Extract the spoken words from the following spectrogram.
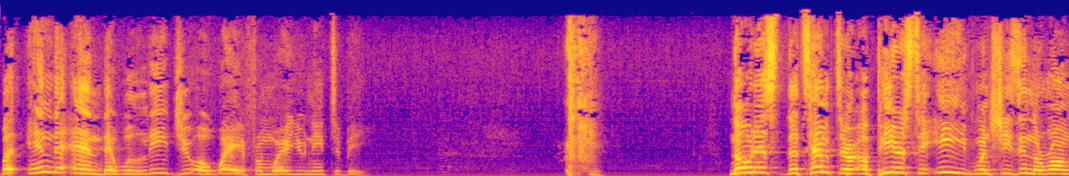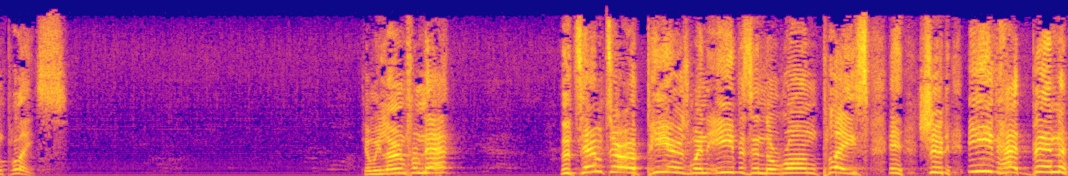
but in the end, they will lead you away from where you need to be. Notice the tempter appears to Eve when she's in the wrong place. Can we learn from that? The tempter appears when Eve is in the wrong place. Eh, should Eve had been,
